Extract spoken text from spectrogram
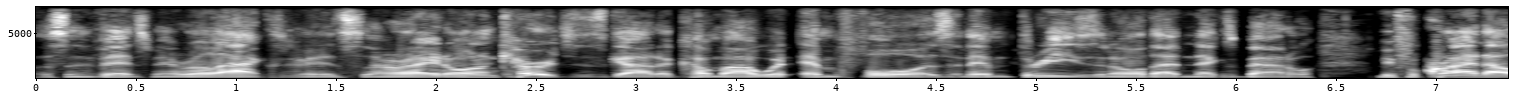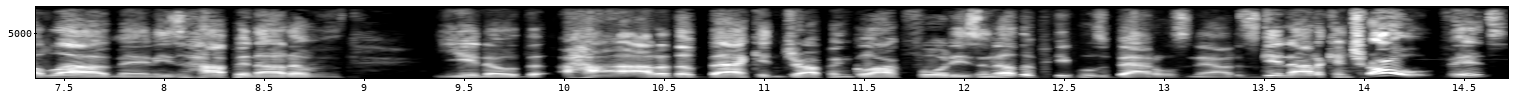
Listen, Vince, man, relax, Vince. All right. Don't encourage this guy to come out with M4s and M3s and all that next battle. I mean, for crying out loud, man, he's hopping out of you know, the out of the back and dropping Glock 40s and other people's battles now. This is getting out of control, Vince.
